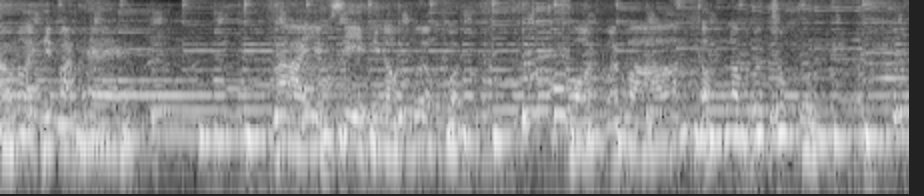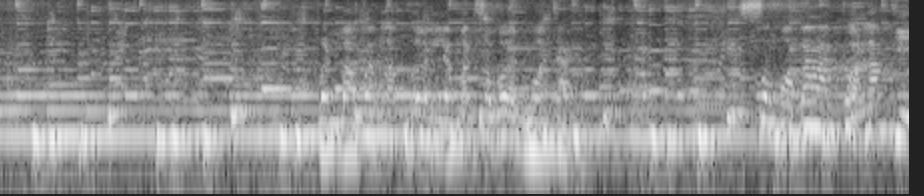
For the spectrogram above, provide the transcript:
านสาวน้อยพิษบานแท้าเอ็มซีพี่น้องเมืองบนพอดหวานหวานกับลำเพื่อนชุ่มถุนเพิ่นว่าฟังลำเพิ่นแล้วมันสะเวิร์นหัวใจสมองงานก่อนลำจี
